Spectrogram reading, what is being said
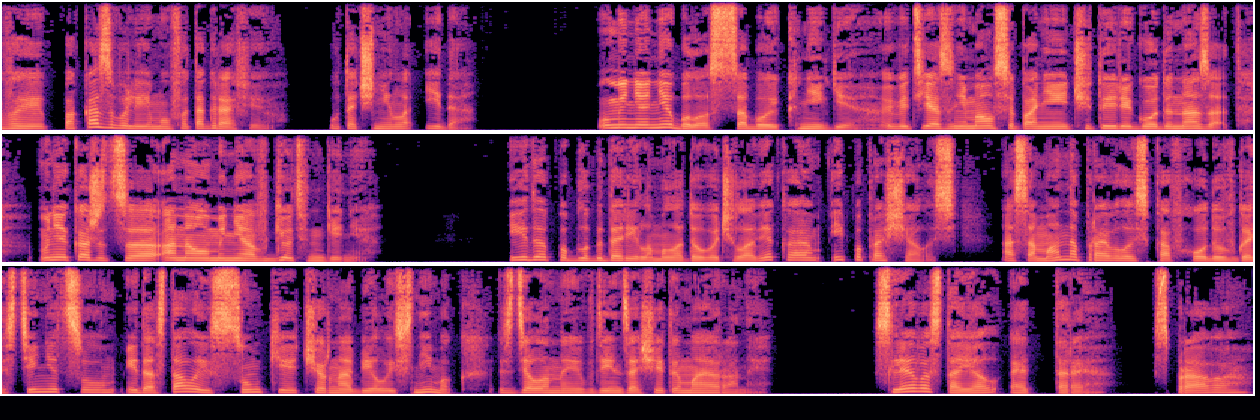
«Вы показывали ему фотографию?» — уточнила Ида. «У меня не было с собой книги, ведь я занимался по ней четыре года назад. Мне кажется, она у меня в Гётингене». Ида поблагодарила молодого человека и попрощалась, а сама направилась ко входу в гостиницу и достала из сумки черно-белый снимок, сделанный в День защиты Майораны. Слева стоял Эттере, справа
